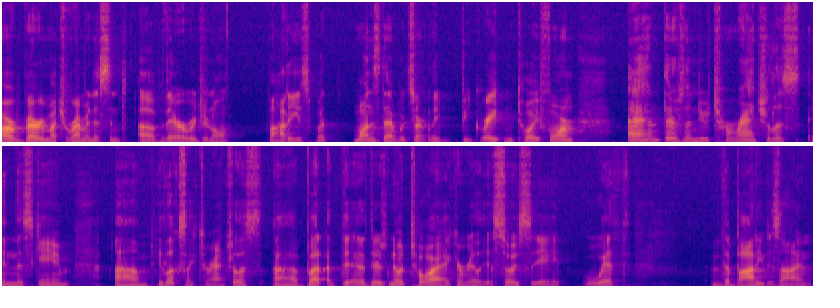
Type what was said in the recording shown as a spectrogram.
are very much reminiscent of their original bodies, but ones that would certainly be great in toy form. And there's a new Tarantulas in this game. Um, he looks like Tarantulas, uh, but th- there's no toy I can really associate with the body design.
